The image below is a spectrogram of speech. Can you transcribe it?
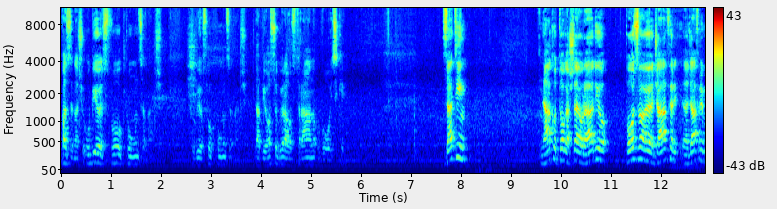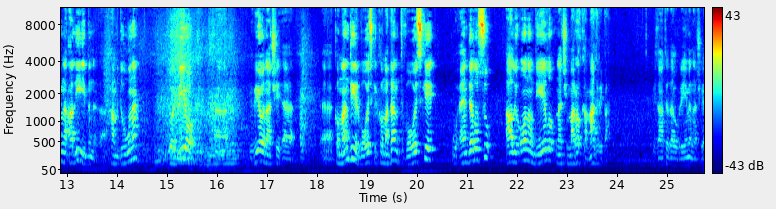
Pazite, znači, ubio je svog punca, znači. Ubio je svog punca, znači, da bi osigurao stranu vojske. Zatim, nakon toga šta je uradio, pozvao je Džafer, Džafer ibn Ali ibn Hamduna, koji je bio, uh, bio znači, uh, komandir vojske, komadant vojske u Endelusu, ali u onom dijelu, znači, Maroka, Magriba. Vi znate da u vrijeme, znači,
